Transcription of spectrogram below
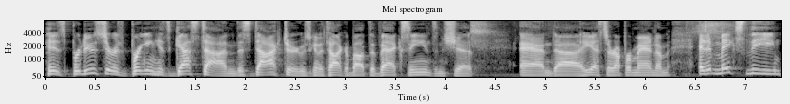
His producer is bringing his guest on, this doctor who's going to talk about the vaccines and shit. And uh, he has to reprimand him. And it makes the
